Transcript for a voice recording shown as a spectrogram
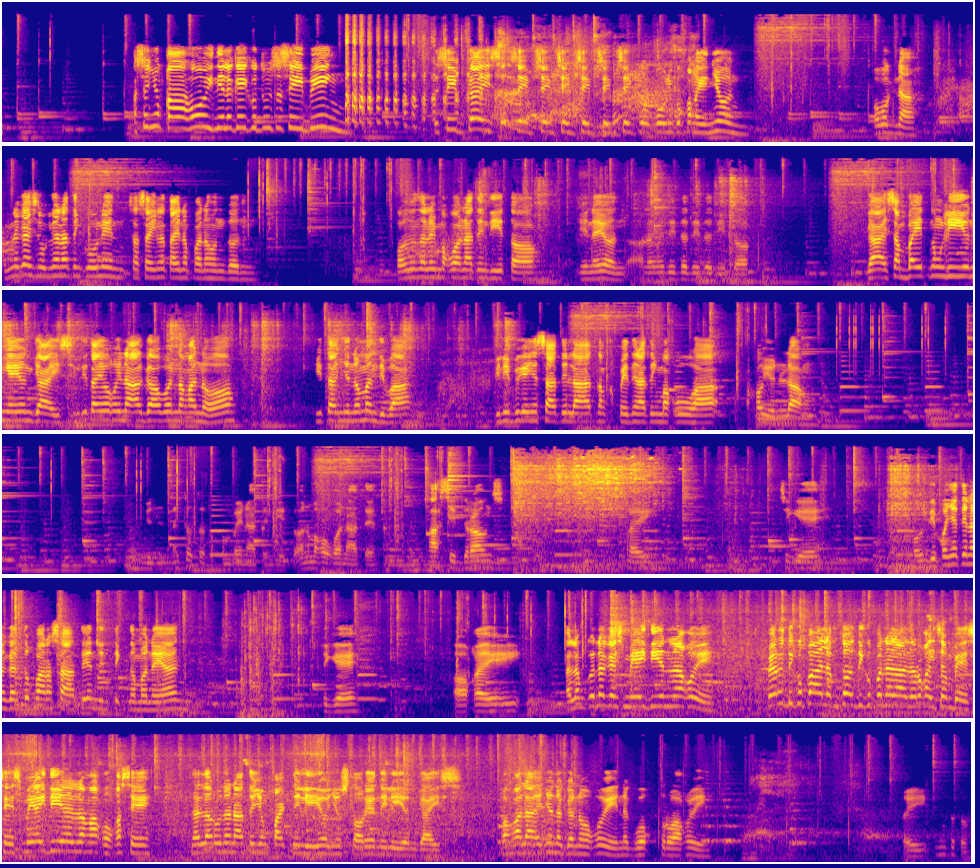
Asan yung kahoy? Nilagay ko dun sa saving. Sa save guys. Sa save, save, save, save, save, save. Kukunin ko pa ngayon yun. O, wag na. Wag na guys, wag na natin kunin. Sasayang na tayo ng panahon doon. Kung ano na lang makuha natin dito, yun na yun. Alam mo dito, dito, dito. Guys, ang bait nung Leon ngayon guys. Hindi tayo kinaagawan ng ano. oh. Kita nyo naman, di ba? Binibigay niya sa atin lahat ng pwede nating makuha. Ako, yun lang. Yun, ay, ito, ito, combine natin dito. Ano makukuha natin? Acid rounds. Okay. Sige. O, hindi pa niya tinanggal to para sa atin. Lintik naman na yan. Sige. Okay. Alam ko na guys, may idea na ako eh. Pero hindi ko pa alam to, hindi ko pa nalalaro kahit isang beses. May idea lang ako kasi nalaro na natin yung part ni Leon, yung storya ni Leon guys. Pakalain nyo nagano ako eh, nag-walk through ako eh. Ay, ano ba to?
